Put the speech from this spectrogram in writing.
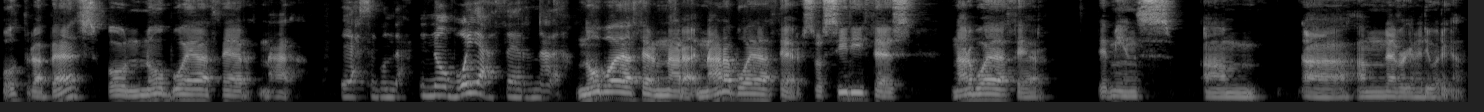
otra vez o no voy a hacer nada? La segunda. No voy a hacer nada. No voy a hacer nada. Nada voy a hacer. So si dices nada voy a hacer, it means um, uh, I'm never going to do it again.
